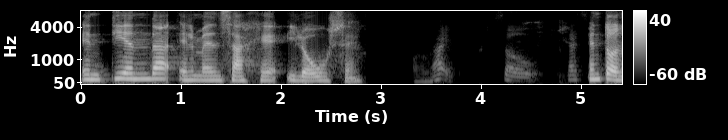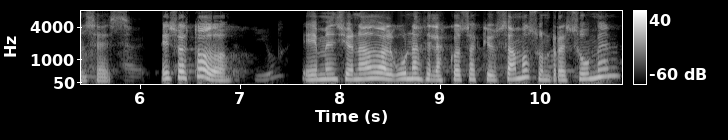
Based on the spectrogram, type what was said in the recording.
entienda el mensaje y lo use. Entonces, eso es todo. He mencionado algunas de las cosas que usamos, un resumen.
